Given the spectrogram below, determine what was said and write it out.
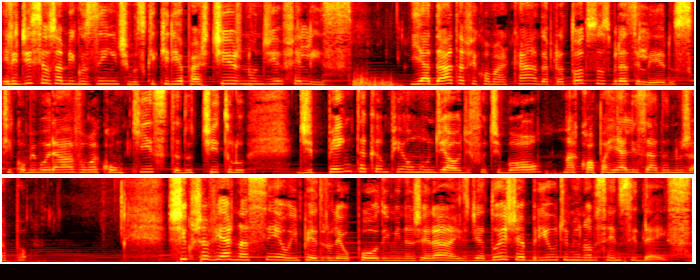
Ele disse aos amigos íntimos que queria partir num dia feliz, e a data ficou marcada para todos os brasileiros que comemoravam a conquista do título de pentacampeão mundial de futebol na Copa realizada no Japão. Chico Xavier nasceu em Pedro Leopoldo, em Minas Gerais, dia 2 de abril de 1910.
